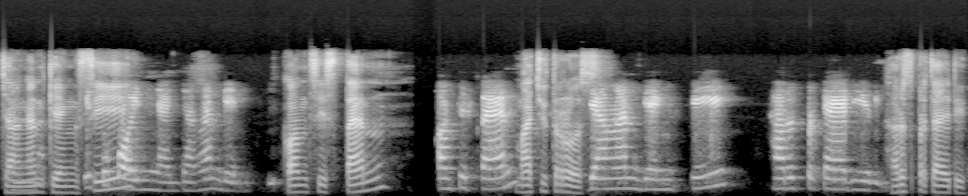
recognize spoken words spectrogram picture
Jangan itu gengsi, poinnya jangan gengsi konsisten, konsisten maju terus. jangan gengsi harus percaya diri Harus percaya diri.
